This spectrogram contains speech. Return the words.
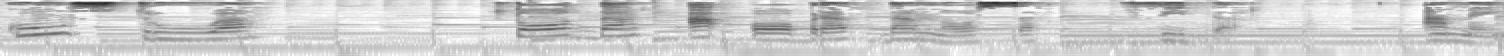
construa toda a obra da nossa vida. Amém.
